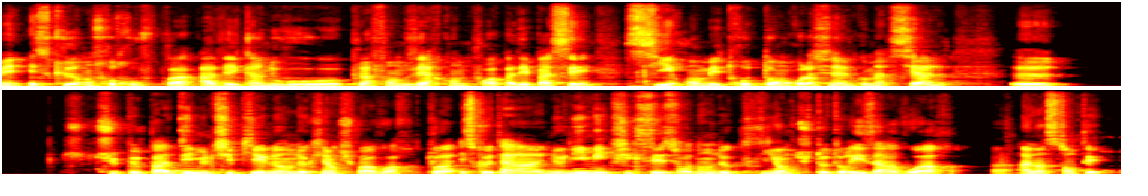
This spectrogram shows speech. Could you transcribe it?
mais est-ce qu'on ne se retrouve pas avec un nouveau plafond de verre qu'on ne pourra pas dépasser si on met trop de temps en relationnel commercial euh, Tu peux pas démultiplier le nombre de clients que tu peux avoir. Toi, est-ce que tu as une limite fixée sur le nombre de clients que tu t'autorises à avoir à l'instant T?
